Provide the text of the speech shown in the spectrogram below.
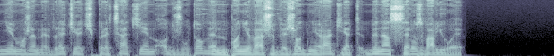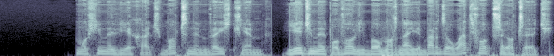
Nie możemy wlecieć plecakiem odrzutowym ponieważ wyrzodnie rakiet by nas rozwaliły. Musimy wjechać bocznym wejściem, jedźmy powoli bo można je bardzo łatwo przeoczyć.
